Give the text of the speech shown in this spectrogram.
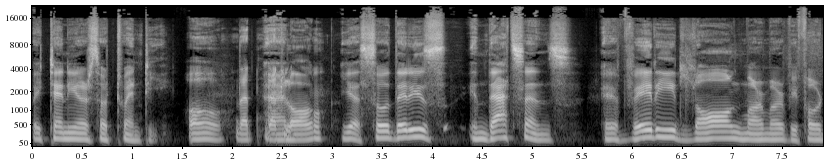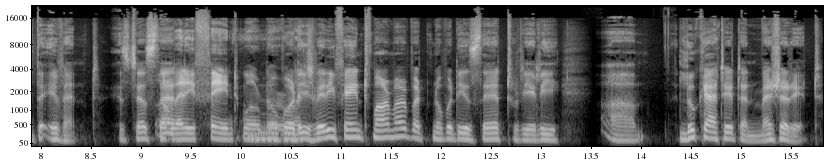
by 10 years or 20. Oh, that that And- long. Yes, so there is, in that sense, a very long murmur before the event. It's just A that very faint murmur. nobody, much- very faint murmur, but nobody is there to really um, look at it and measure it.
